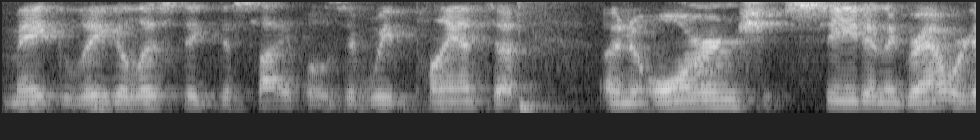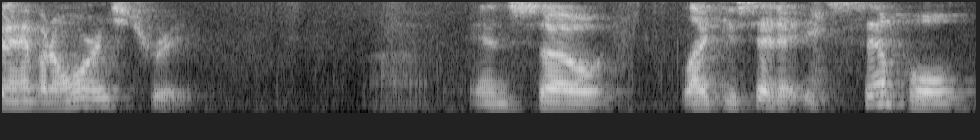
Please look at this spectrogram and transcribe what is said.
make legalistic disciples. If we plant a, an orange seed in the ground, we're going to have an orange tree. And so, like you said, it's simple,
